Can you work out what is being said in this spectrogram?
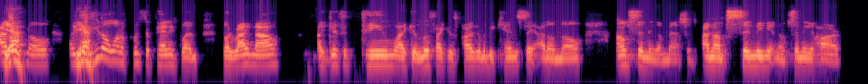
I yeah. don't know. Again, yeah. you don't want to push the panic button, but right now, against a team like it looks like it's probably going to be Kansas State. I don't know. I'm sending a message, and I'm sending it, and I'm sending it hard.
